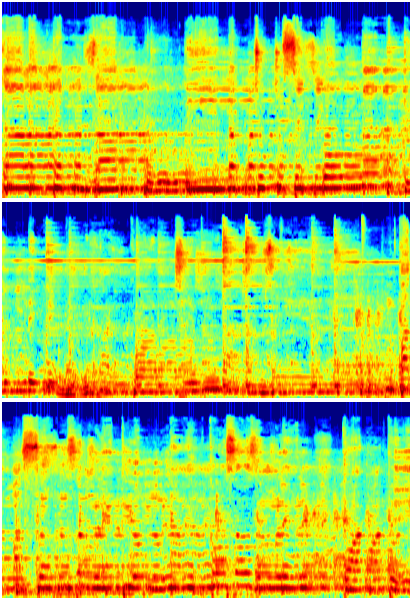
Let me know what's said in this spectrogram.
Ca lăng thân gia từ bi bất chúng sinh cố ngã, tìm định định lễ khai quang chiếu đàn duyên. Văn mặt sơn dâng lên thương lai, có sao dâng lên quan quan về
